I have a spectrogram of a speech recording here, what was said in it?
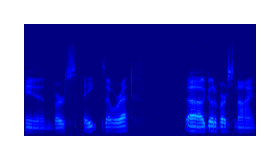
in verse 8. Is that where we're at? Uh, go to verse 9.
